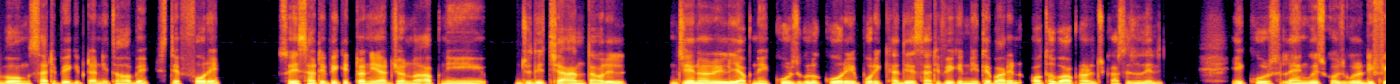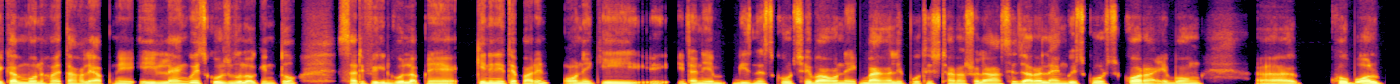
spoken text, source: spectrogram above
এবং সার্টিফিকেটটা নিতে হবে স্টেপ 4 এ। সো এই সার্টিফিকেটটা নেয়ার জন্য আপনি যদি চান, তাহলে জেনারেলি আপনি কোর্সগুলো করে পরীক্ষা দিয়ে সার্টিফিকেট নিতে পারেন, অথবা আপনার কাছে যদি এই কোর্স ল্যাঙ্গুয়েজ কোর্সগুলো ডিফিকাল্ট মনে হয়, তাহলে আপনি এই ল্যাঙ্গুয়েজ কোর্সগুলো কিন্তু সার্টিফিকেটগুলো আপনি কিনে নিতে পারেন। অনেকেই এটা নিয়ে বিজনেস করছে বা অনেক বাঙালি প্রতিষ্ঠান আসলে আছে যারা ল্যাঙ্গুয়েজ কোর্স করা এবং খুব অল্প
